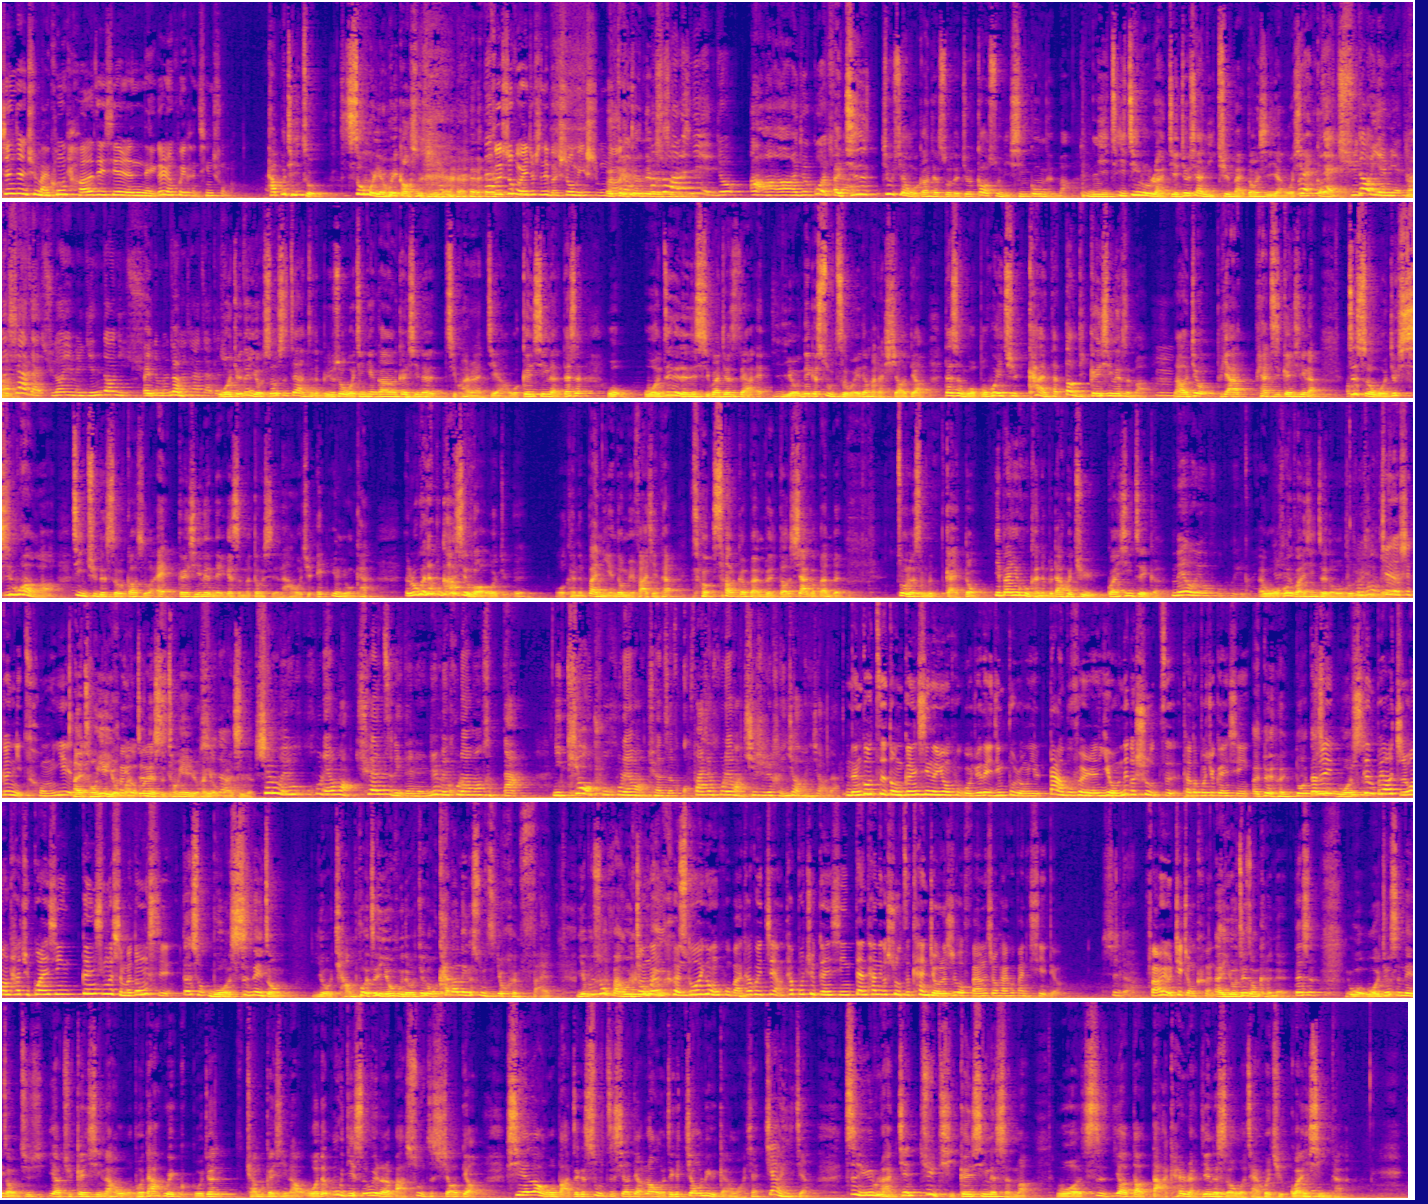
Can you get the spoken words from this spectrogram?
真正去买空调的这些人，哪个人会很清楚吗？他不清楚，售货员会告诉你。所以售货员就是那本说明书嘛。呃，对对，那本说完了，你也就啊啊啊就过去了。哎，其实就像我刚才说的，就告诉你新功能嘛。你一进入软件，就像你去买东西一样，我不是先告你在渠道页面，它啊的下载渠道页面引导你去哎那么，下载的。我觉得有时候是这样子的，比如说我今天刚刚更新了几款软件啊，我更新了，但是我我这个人的习惯就是这样，哎，有那个数字我一定要把它消掉，但是我不会去看它到底更新了什么，然后就啪啪叽更新了。这时候我就希望啊，进去的时候告诉我，哎，更新了哪个什么东西，然后我去哎用用看。如果他不告诉我，我就哎，我可能半年都没发现他从上个版本到下个版本做了什么改动。一般用户可能不大会去关心这个。没有用户会哎，我会关心这个，我会关心这这个。是跟你从业的哎，从业有关，真的是从业有很有关系的。身为互联网圈子里的人，认为互联网很大。你跳出互联网圈子，发现互联网其实是很小很小的。能够自动更新的用户，我觉得已经不容易了。大部分人有那个数字，他都不去更新。哎，对，很多，但是我是，你更不要指望他去关心更新了什么东西。但是我是那种有强迫症用户的，我觉得我看到那个数字就很烦，也不是说烦，我就会可能很多用户吧，他会这样，他不去更新，但他那个数字看久了之后，烦了之后还会把你卸掉，是的，反而有这种可能。哎，有这种可能，但是我我就是那种就是要去更新，然后我不大会，我就全部更新，然后我的目的是为了把数字消掉，先让我把这个数字消掉，让我这个焦虑感往下降一降。至于软件具体更新了什么，我是要到打开软件的时候我才会去关心它。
